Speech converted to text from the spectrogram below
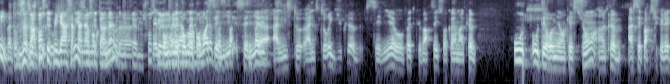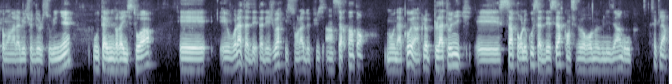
Oui, bah donc, ça, je pense que mais il y a un certain amour quand même. amour du euh, club. Je pense Mais que pour, le- mais pour- mais amour pour du moi, c'est lié, c'est lié à, à l'historique du club. C'est lié au fait que Marseille soit quand même un club où, où tu es remis en question, un club assez particulier, comme on a l'habitude de le souligner, où tu as une vraie histoire. Et, et voilà, tu as, des t'as des joueurs qui sont là depuis un certain temps. Monaco est un club platonique. Et ça, pour le coup, ça te dessert quand tu veux remobiliser un groupe. C'est clair.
